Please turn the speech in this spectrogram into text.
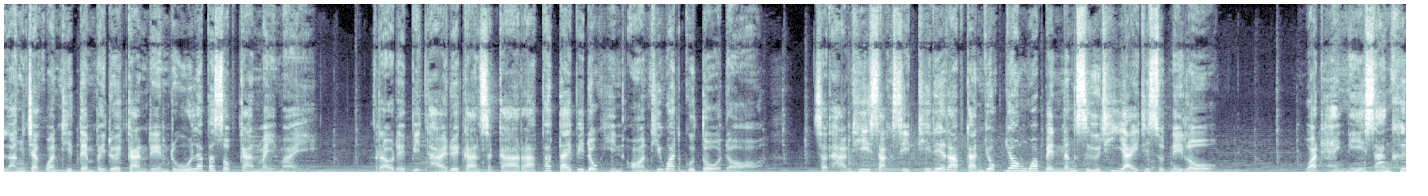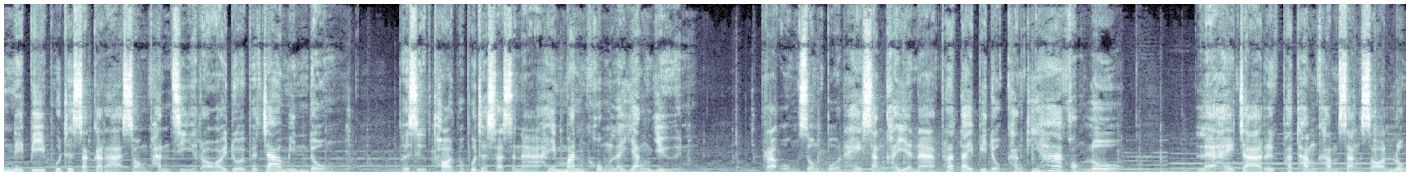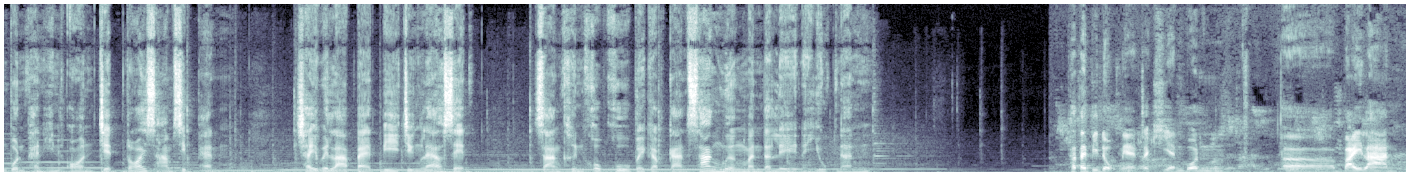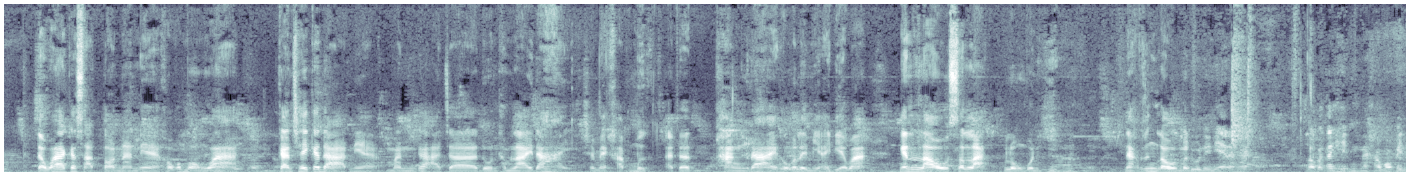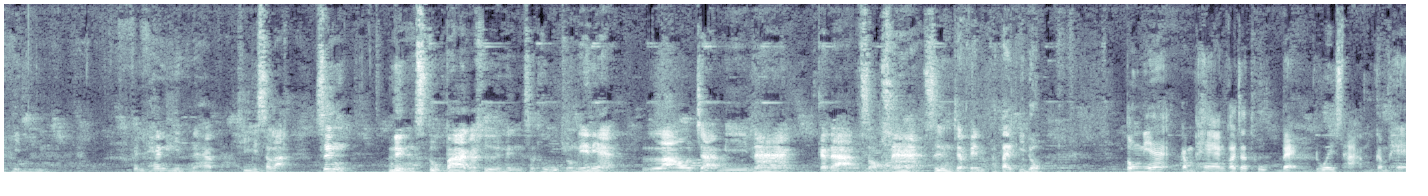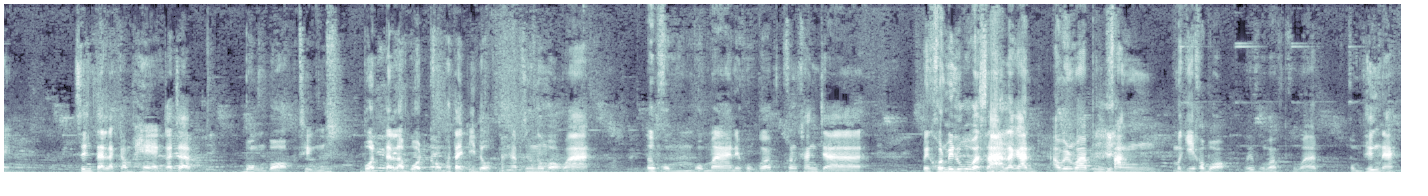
หลังจากวันที่เต็มไปด้วยการเรียนรู้และประสบการณ์ใหม่ๆ เราได้ปิดท้ายด้วยการสการะพระไตรปิฎกหินอ่อนที่วัดกุโตดอ สถานที่ศักดิ์สิทธิ์ที่ได้รับการยกย่องว่าเป็นหนังสือที่ใหญ่ที่สุดในโลก วัดแห่งนี้สร้างขึ้นในปีพุทธศักราช 2400 โดยพระเจ้ามินดง เพื่อสืบทอดพระพุทธศาสนาให้มั่นคงและยั่งยืน พระองค์ทรงโปรดให้สังคายนาพระไตรปิฎกครั้งที่ 5 ของโลก และให้จารึกพระธรรมคำสั่งสอนลงบนแผ่นหินอ่อน 730 แผ่น ใช้เวลา 8 ปีจึงแล้วเสร็จ สร้างขึ้นควบคู่ไปกับการสร้างเมืองมันดาเลในยุคนั้น พระไตรปิฎกเนี่ยจะเขียนบนใบลาน แต่ว่ากษัตริย์ตอนนั้นเนี่ยเขาก็มองว่าการใช้กระดาษเนี่ยมันก็อาจจะโดนทำลายได้ใช่ไหมครับหมึกอาจจะพังได้เขาก็เลยมีไอเดียว่า งั้นเราสลักลงบนหินนะครับซึ่งเรามาดูในนี้นะฮะ เราก็จะเห็นนะครับว่าเป็นหิน เป็นแท่นหินนะครับที่สลัก ซึ่ง1สตูปาก็คือ1สถูปตรงนี้เนี่ยเราจะมีหน้ากระดาษ2หน้า ซึ่งจะเป็นพระไตรปิฎกตรงนี้กำแพงก็จะถูกแบ่งด้วย 3กำแพง ซึ่งแต่ละกำแพงก็จะบ่งบอกถึงบทแต่ละบทของพระไตรปิฎกนะครับ ซึ่งต้องบอกว่าเออผมผมมาเนี่ยผมก็ค่อนข้างจะเป็นคนไม่รู้ประวัติศาสตร์แล้วกัน เอาเป็นว่าเพิ่งฟังเมื่อกี้เขาบอกเฮ้ยผมว่าผมว่าผมทึ่งนะ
